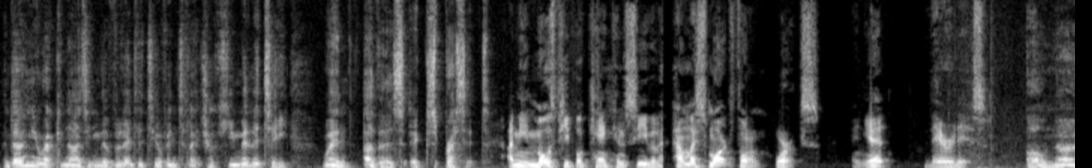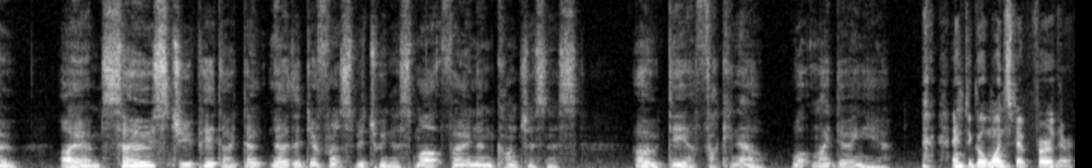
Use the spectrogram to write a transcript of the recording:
and only recognizing the validity of intellectual humility when others express it. I mean, most people can't conceive of how my smartphone works, and yet there it is. Oh no, I am so stupid I don't know the difference between a smartphone and consciousness. Oh dear, fucking hell, what am I doing here? and to go one step further,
